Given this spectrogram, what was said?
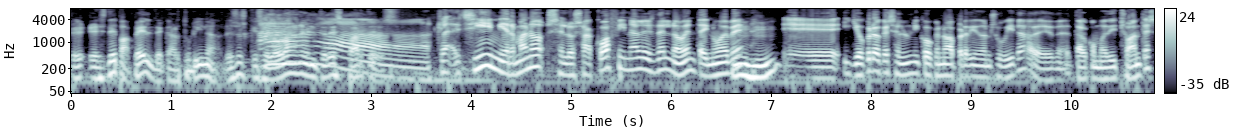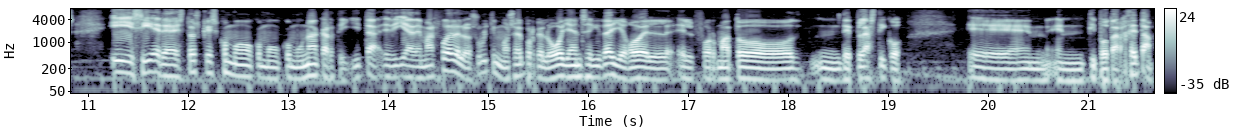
es de papel, de cartulina, de esos que se doblan en tres partes. Ah, cla- sí, mi hermano se lo sacó a finales del 99 Ujú. eh, y yo creo que es el único que no ha perdido en su vida, eh, de- tal como he dicho antes. Y sí, era estos que es como, como, como una cartillita. Y además fue de los últimos, ¿eh? porque luego ya enseguida llegó el, el formato de plástico en, en tipo tarjeta.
